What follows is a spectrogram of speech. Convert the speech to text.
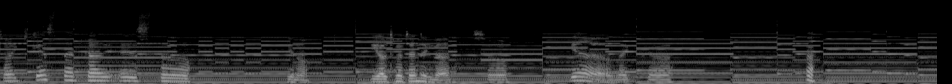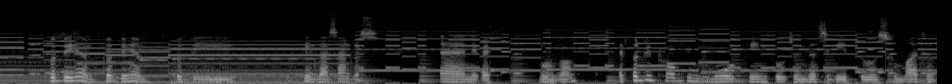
So I guess that guy is the, you know, the ultimate ending guy. So, yeah, like, uh, huh. Could be him, could be him, could be King Lysandras. Anyway, moving on. It would be probably more painful to investigate those who might have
